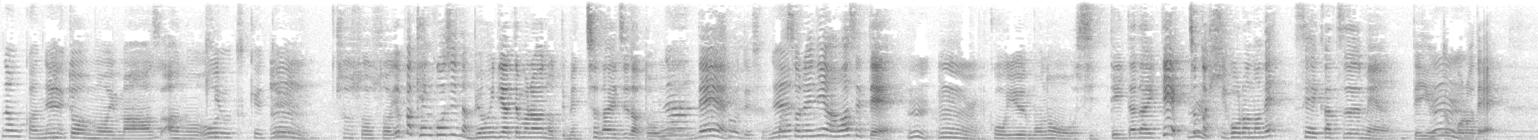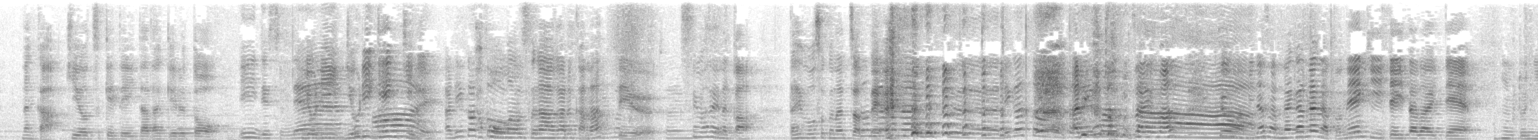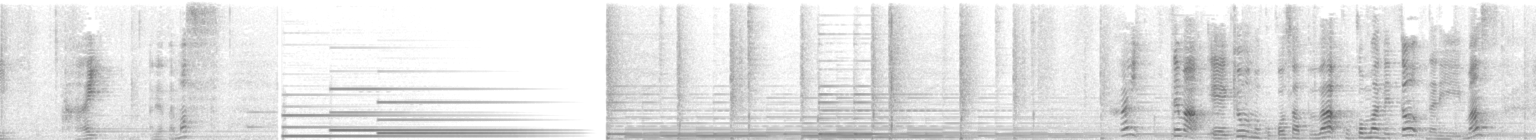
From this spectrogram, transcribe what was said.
なんかいいねと思います。あのお気をつけて、うん。そうそうそう。やっぱ健康診断病院でやってもらうのってめっちゃ大事だと思うんで、そうですまねあそれに合わせてうん。うん、こういうものを知っていただいてちょっと日頃のね、生活面っていうところで、なんか気をつけていただけるといいですね。よりより元気にパフォーマンスが上がるかなっていう。すすいませんなんかだいぶ遅くなっちゃって。ありがとうございます。今日は皆ささん長々とね聞いていただいて本当に。はい。ありがとうございます今日の「ココサプ」はここまでとなります。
